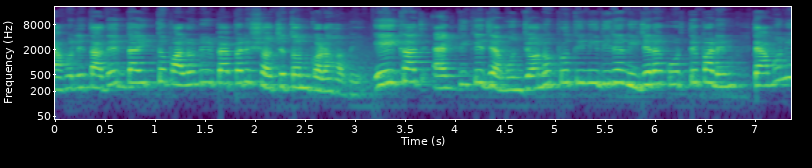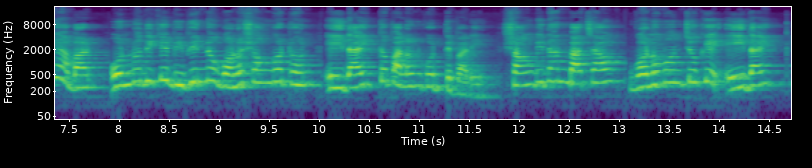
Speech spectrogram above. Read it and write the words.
তাহলে তাদের দায়িত্ব পালনের ব্যাপারে সচেতন করা হবে। এই কাজ একদিকে যেমন জনপ্রতিনিধিরা নিজেরা করতে পারেন, তেমনি আবার অন্যদিকে বিভিন্ন গণসংগঠন এই দায়িত্ব পালন করতে পারে। সংবিধান বাঁচাও, গণমঞ্চকে এই দায়িত্ব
